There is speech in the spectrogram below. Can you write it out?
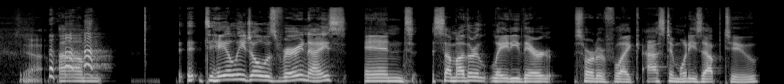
yeah. um, Haley Joel was very nice, and some other lady there sort of like asked him what he's up to,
